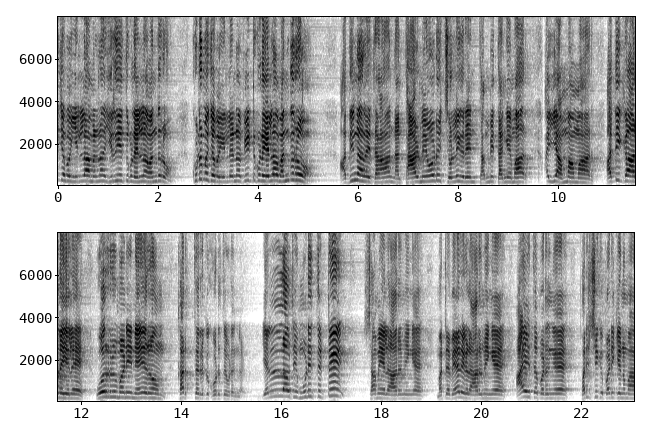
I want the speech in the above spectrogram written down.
ஜெபம் இல்லாமல்னா இருதயத்துக்குள்ள எல்லாம் வந்துடும் குடும்ப ஜெபம் இல்லைன்னா வீட்டுக்குள்ள எல்லாம் வந்துடும் அதனாலே தான் நான் தாழ்மையோடு சொல்லுகிறேன் தம்பி தங்கைமார் ஐயா அம்மாமார் அதிகாலையிலே ஒரு மணி நேரம் கர்த்தருக்கு கொடுத்து விடுங்கள். எல்லாவற்றையும் முடித்துட்டு சமையல் ஆரம்பிங்க மற்ற வேலைகளை ஆரம்பிங்க ஆயத்தப்படுங்க பரீட்சைக்கு படிக்கணுமா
